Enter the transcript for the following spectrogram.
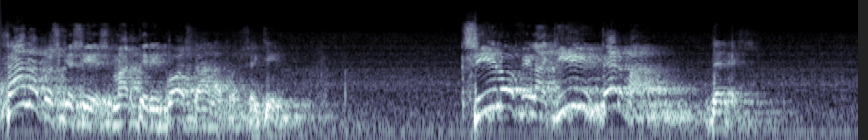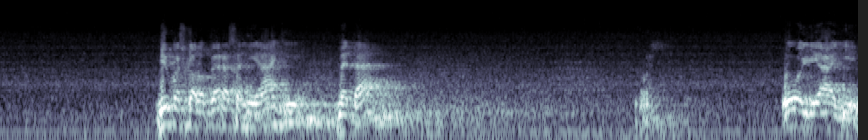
θάνατος κι εσείς, μαρτυρικός θάνατος εκεί. Ξύλο, φυλακή, τέρμα. Δεν έχει. Μήπως καλοπέρασαν οι Άγιοι μετά; Όχι όλοι οι Άγιοι.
